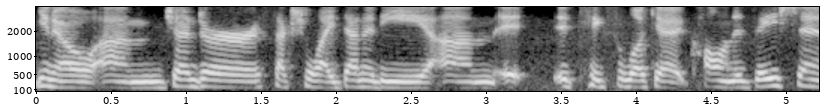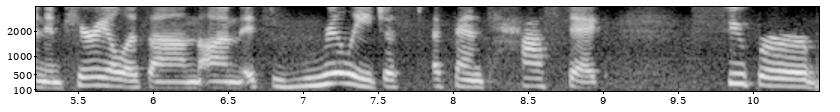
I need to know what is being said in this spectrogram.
you know, um, gender, sexual identity. Um, it, it takes a look at colonization, imperialism. it's really just a fantastic super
